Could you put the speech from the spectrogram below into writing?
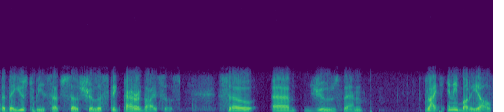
but they used to be such socialistic paradises. So um, Jews then, like anybody else,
